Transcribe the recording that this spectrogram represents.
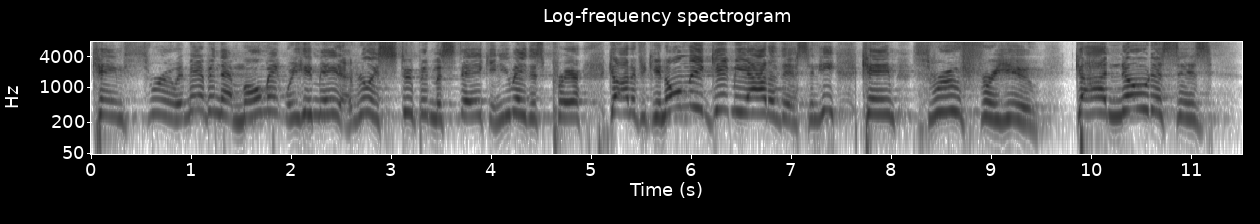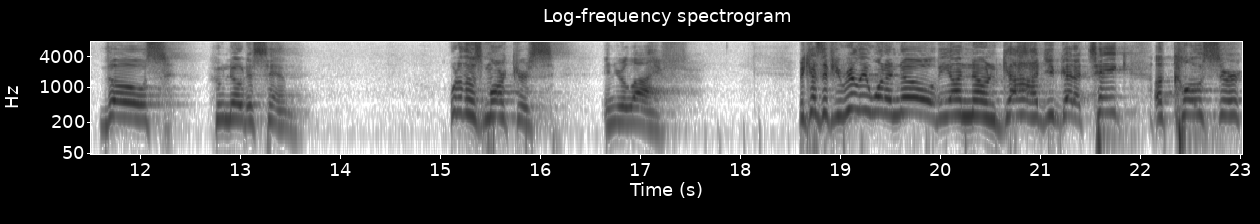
came through. It may have been that moment where you made a really stupid mistake and you made this prayer God, if you can only get me out of this. And He came through for you. God notices those who notice Him. What are those markers in your life? Because if you really want to know the unknown God, you've got to take a closer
